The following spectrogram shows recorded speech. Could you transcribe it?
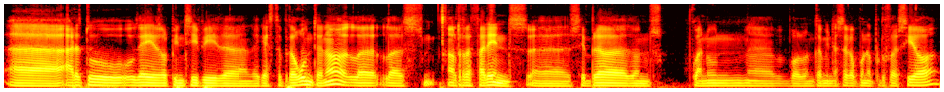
uh, ara tu ho deies al principi d'aquesta pregunta, no? La, les, els referents, uh, sempre doncs, quan un eh, vol encaminar-se cap a una professió,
